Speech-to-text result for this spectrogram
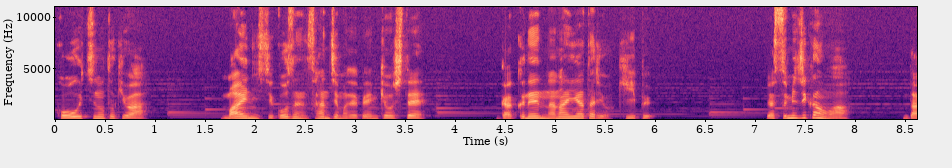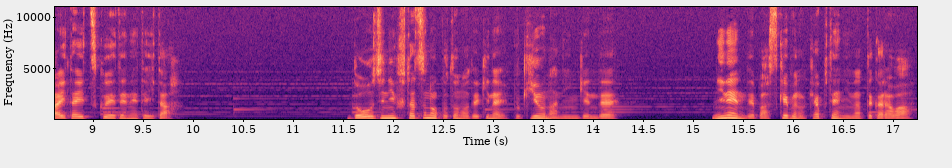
高1の時は毎日午前3時まで勉強して学年7位あたりをキープ休み時間はだいたい机で寝ていた。同時に2つのことのできない不器用な人間で2年でバスケ部のキャプテンになってからは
